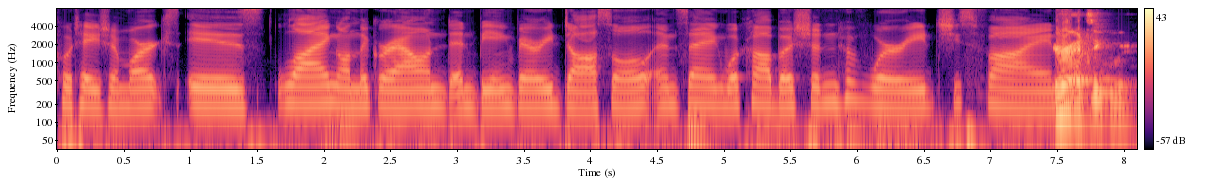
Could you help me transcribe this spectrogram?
quotation marks, is lying on the ground and being very docile and saying Wakaba shouldn't have worried. She's fine. You're acting weird.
